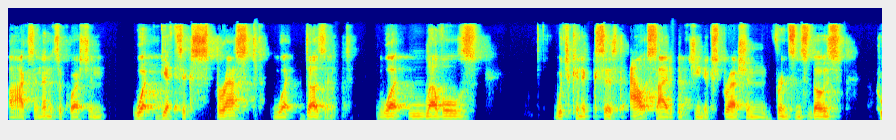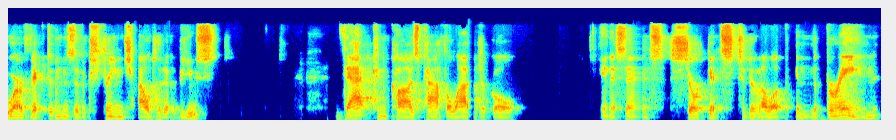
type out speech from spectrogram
box. And then it's a question what gets expressed, what doesn't, what levels which can exist outside of gene expression. For instance, those who are victims of extreme childhood abuse, that can cause pathological, in a sense, circuits to develop in the brain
